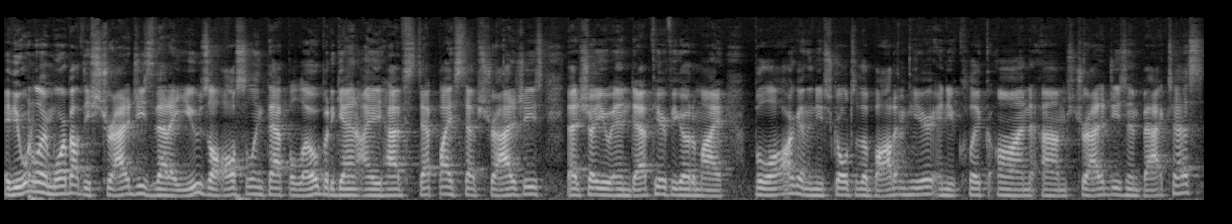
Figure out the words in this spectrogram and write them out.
If you want to learn more about the strategies that I use, I'll also link that below. But again, I have step by step strategies that show you in depth here. If you go to my blog and then you scroll to the bottom here and you click on um, strategies and backtests,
